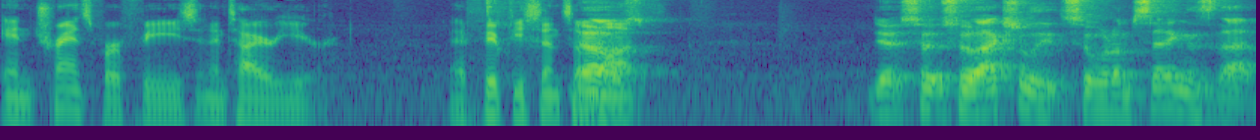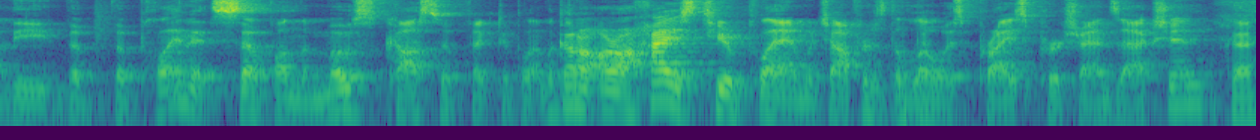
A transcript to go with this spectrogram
and transfer fees an entire year, at fifty cents a no, month. Yeah, so, so actually, so what I'm saying is that the, the, the plan itself on the most cost effective plan, like on our, our highest tier plan, which offers the okay. lowest price per transaction, okay.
